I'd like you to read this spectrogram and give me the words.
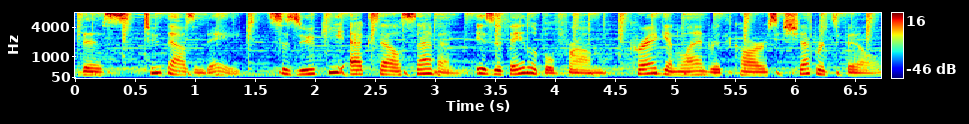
This 2008 Suzuki XL7 is available from Craig and Landreth Cars Shepherdsville.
